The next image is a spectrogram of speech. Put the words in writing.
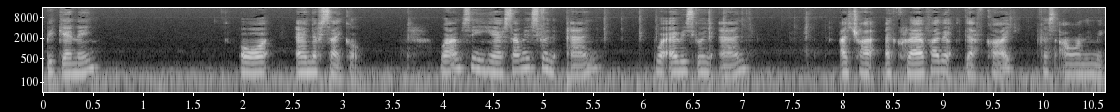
beginning or end of cycle. What I'm seeing here, something's going to end. Whatever is going to end. I try I clarify the death card because I want to make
